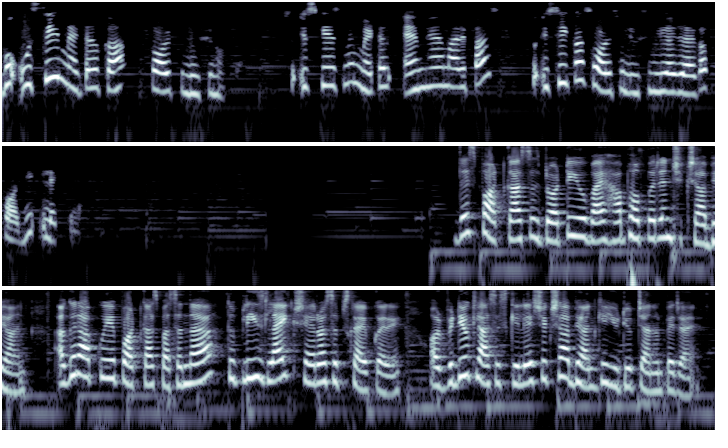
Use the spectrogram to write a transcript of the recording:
वो उसी मेटल का सॉल्ट सोल्यूशन होता है। So, इस केस में मेटल एम है हमारे पास तो इसी का सॉल्ट सोल्यूशन लिया जाएगा for the electrolyte this podcast is brought you by Hubhopper Shiksha Abhiyan अगर आपको ये पॉडकास्ट पसंद आया तो प्लीज़ लाइक शेयर और सब्सक्राइब करें। और वीडियो क्लासेस के लिए शिक्षा अभियान के यूट्यूब चैनल पर जाएँ।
